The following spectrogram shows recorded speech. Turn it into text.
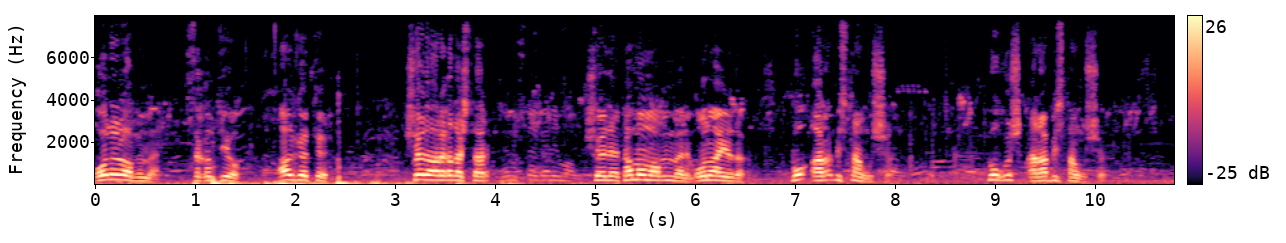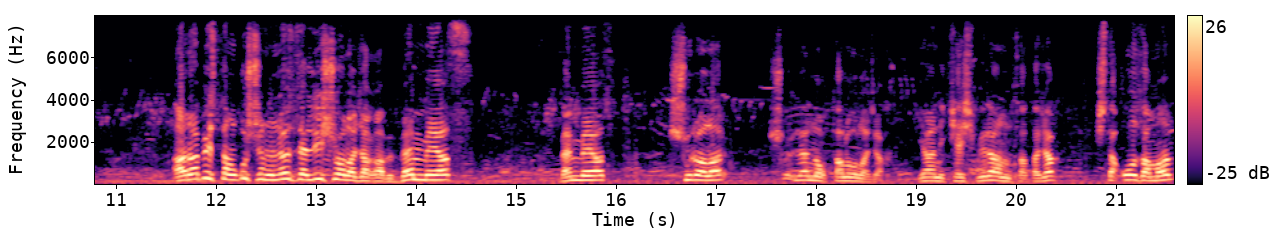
Olur abime. Sıkıntı yok. Al götür. Şöyle arkadaşlar. Şöyle tamam abim benim onu ayırdık. Bu Arabistan kuşu. Bu kuş Arabistan kuşu. Arabistan kuşunun özelliği şu olacak abi. Bembeyaz. Bembeyaz. Şuralar şöyle noktalı olacak. Yani keşfiri anımsatacak. İşte o zaman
